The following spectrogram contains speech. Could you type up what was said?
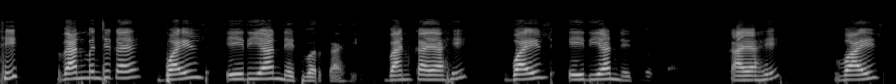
ठीक? वॅन म्हणजे काय? वाईल्ड एरिया नेटवर्क आहे. वॅन काय आहे? वाईल्ड एरिया नेटवर्क आहे. काय आहे? वाईल्ड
